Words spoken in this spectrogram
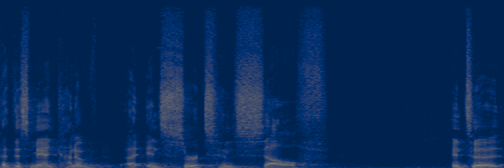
that this man kind of uh, inserts himself into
